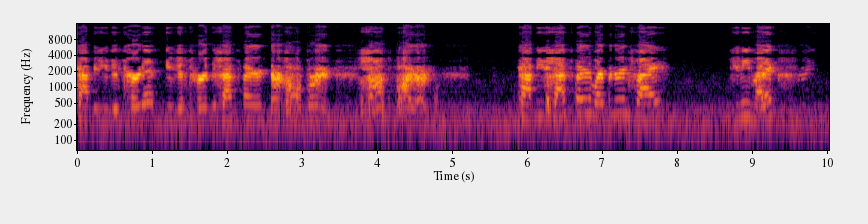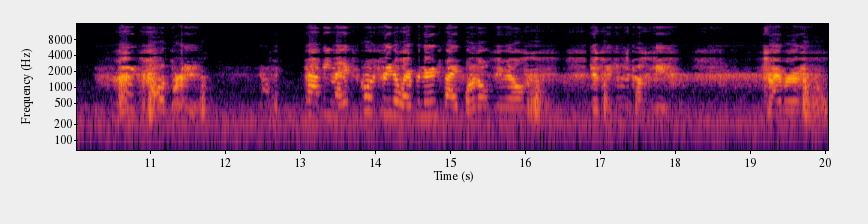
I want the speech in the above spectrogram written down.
Kathy, you just heard it? You just heard the shots fired? That's three. Shots fired! Copy, shots fired, Larpenteur and Fry. Do you need medics? Medics all 3. Copy, medics code 3 to Larpenteur and Fry. One adult female is taken into custody. Driver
